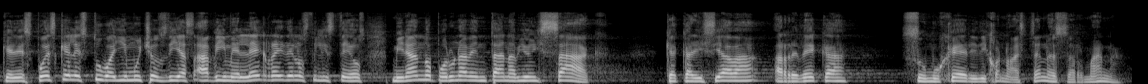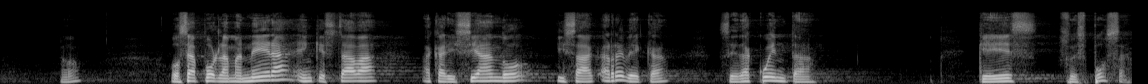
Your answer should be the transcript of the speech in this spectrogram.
que después que él estuvo allí muchos días, Abimelech, rey de los filisteos, mirando por una ventana, vio a Isaac que acariciaba a Rebeca, su mujer, y dijo, no, esta no es su hermana. ¿no? O sea, por la manera en que estaba acariciando Isaac a Rebeca, se da cuenta que es su esposa.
